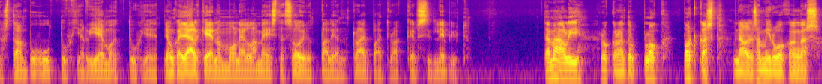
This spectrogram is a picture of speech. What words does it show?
josta on puhuttu ja riemoittu ja jonka jälkeen on monella meistä soinut paljon Drive by Truckersin levyt. Tämä oli Rock Blog podcast. Minä olen Sami Ruokangas.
